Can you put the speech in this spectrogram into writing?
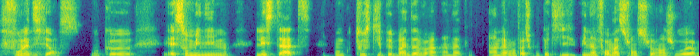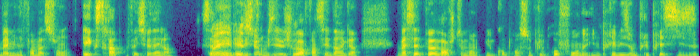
font la différence. Donc, euh, elles sont minimes, les stats, donc tout ce qui peut permettre d'avoir un, un, avantage compétitif, une information sur un joueur, même une information extra-professionnelle, hein. ça peut déstabiliser le joueur, enfin c'est dingue, hein. bah, ça peut avoir justement une compréhension plus profonde, une prévision plus précise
